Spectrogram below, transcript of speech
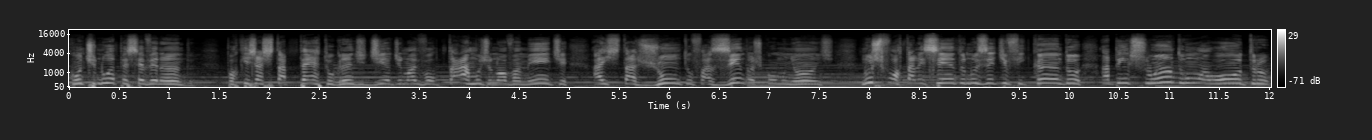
continua perseverando, porque já está perto o grande dia de nós voltarmos novamente a estar junto, fazendo as comunhões, nos fortalecendo, nos edificando, abençoando um ao outro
